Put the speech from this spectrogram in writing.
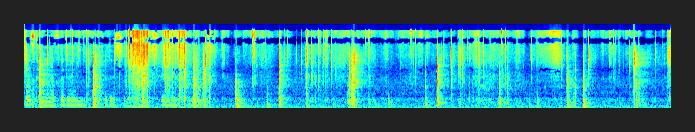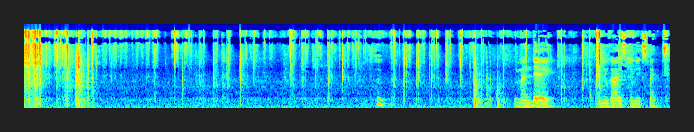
What's coming up for them for this uh, experience? Hmm. Monday, you guys can expect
